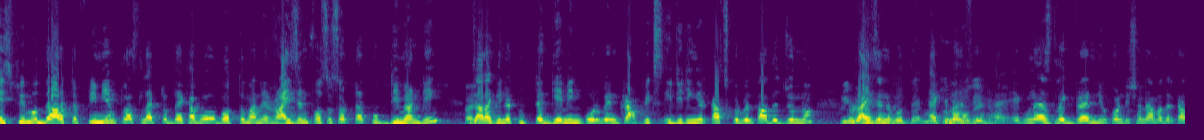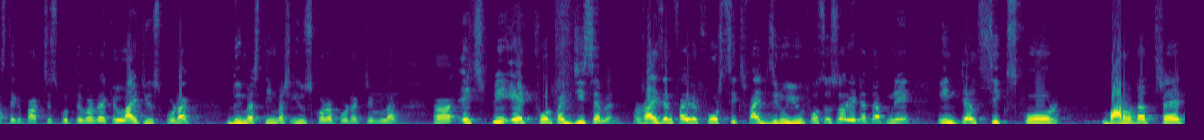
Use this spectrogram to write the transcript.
এইচপির মধ্যে আরেকটা প্রিমিয়াম ক্লাস ল্যাপটপ দেখাবো। বর্তমানে রাইজেন প্রসেসরটা খুব ডিমান্ডিং যারা কিনা টুকটাক গেমিং করবেন গ্রাফিক্স এডিটিং এর কাজ করবেন তাদের জন্য রাইজেনের মধ্যে, একেবারে হ্যাঁ এগুলো অ্যাজ লাইক ব্র্যান্ড নিউ কন্ডিশনে আমাদের কাছ থেকে পারচেস করতে পারবে। একটা লাইট ইউজ প্রোডাক্ট দুই মাস তিন মাস ইউজ করা প্রোডাক্ট এগুলো। HP eight four five G seven Ryzen ফাইভের four six five zero U processor এটাতে আপনি ইন্টেল সিক্স কোর বারোটা thread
